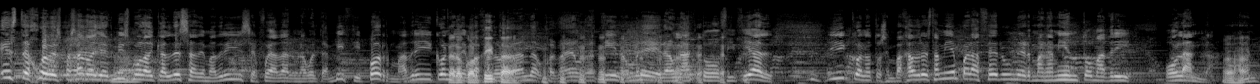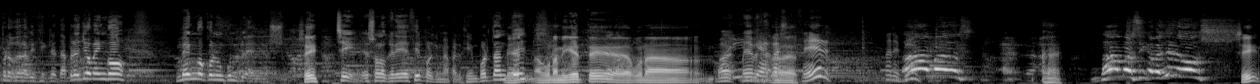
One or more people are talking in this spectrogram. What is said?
Este jueves pasado, ayer mismo, la alcaldesa de Madrid se fue a dar una vuelta en bici por Madrid con Pero el embajador cortita. de Holanda. Era un ratín, hombre, era un acto oficial. Y con otros embajadores también para hacer un hermanamiento Madrid-Holanda Ajá. en pro de la bicicleta. Pero yo vengo, vengo con un cumpleaños. Sí, Sí, eso lo quería decir porque me pareció importante. bien. ¿Algún amiguete? ¿Alguna...? ¿Qué vas A hacer? Madre mía. ¡Damas! ¡Damas y caballeros! Sí,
